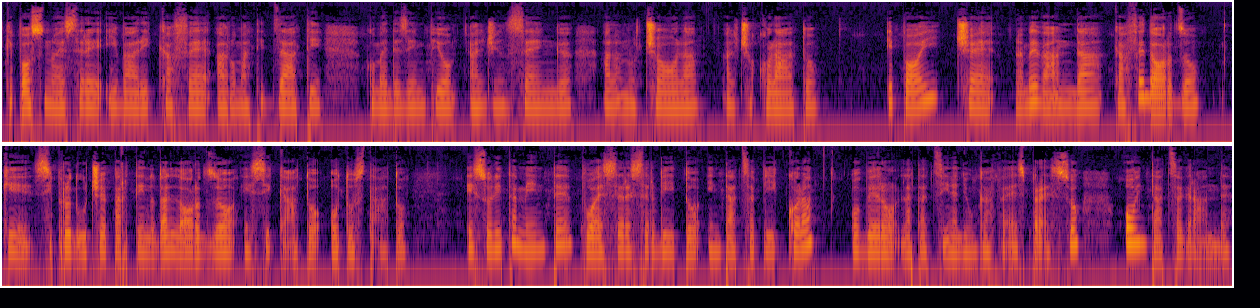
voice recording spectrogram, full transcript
che possono essere i vari caffè aromatizzati, come ad esempio al ginseng, alla nocciola, al cioccolato. E poi c'è una bevanda caffè d'orzo che si produce partendo dall'orzo essiccato o tostato e solitamente può essere servito in tazza piccola, ovvero la tazzina di un caffè espresso, o in tazza grande.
